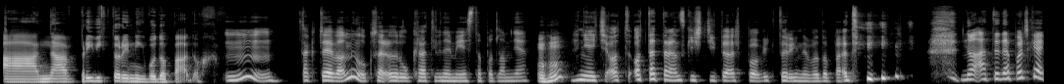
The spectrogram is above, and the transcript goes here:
a na, pri Viktorijných vodopádoch. Mm, tak to je veľmi lukratívne miesto podľa mňa. Uh-huh. Hneď od, od Tatranských štítov až po Viktoríne vodopády. no a teda počkaj,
